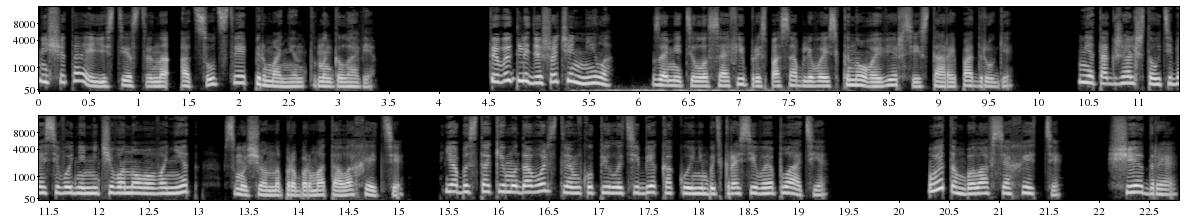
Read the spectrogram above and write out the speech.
не считая, естественно, отсутствия перманента на голове. «Ты выглядишь очень мило», — заметила Софи, приспосабливаясь к новой версии старой подруги. «Мне так жаль, что у тебя сегодня ничего нового нет», — смущенно пробормотала Хэтти. Я бы с таким удовольствием купила тебе какое-нибудь красивое платье». В этом была вся Хетти. Щедрая,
